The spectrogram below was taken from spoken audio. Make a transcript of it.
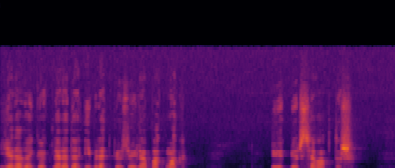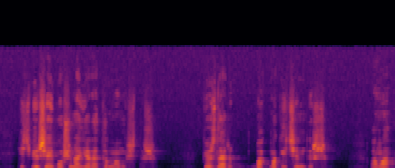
yere ve göklere de ibret gözüyle bakmak büyük bir sevaptır. Hiçbir şey boşuna yaratılmamıştır. Gözler bakmak içindir. Ama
